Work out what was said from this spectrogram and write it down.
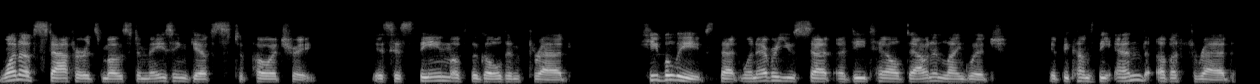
One of Stafford's most amazing gifts to poetry is his theme of the golden thread. He believes that whenever you set a detail down in language, it becomes the end of a thread,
